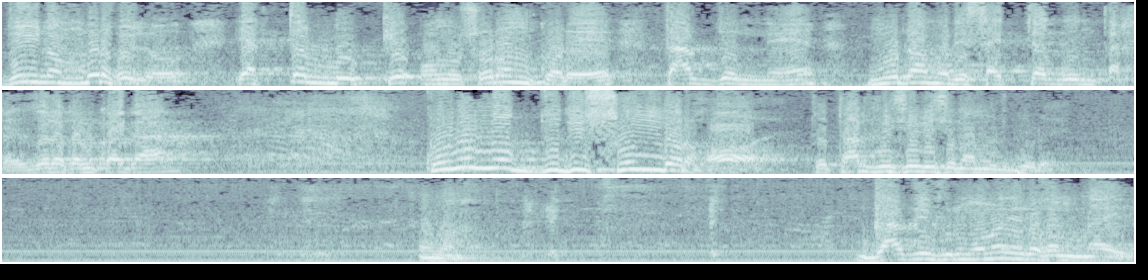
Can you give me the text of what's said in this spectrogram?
দুই নম্বর হইল একটা লোককে অনুসরণ করে, তার জন্য মোটামুটি চারটা গুণ থাকে। যেরকম কয়টা? কোন লোক যদি সুন্দর হয়, তো তার পিছিয়ে পিছিয়ে মানুষ ঘুরে। গাজীপুর মনে এরকম নাই।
